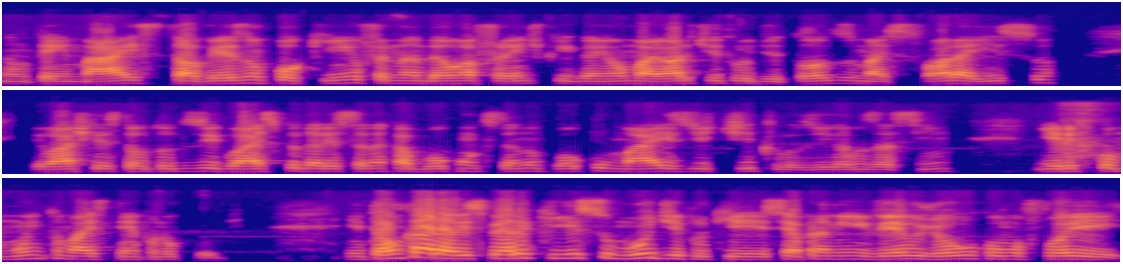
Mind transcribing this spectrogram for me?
Não tem mais, talvez um pouquinho o Fernandão à frente, porque ganhou o maior título de todos, mas fora isso, eu acho que eles estão todos iguais, porque o D'Alessandro acabou conquistando um pouco mais de títulos, digamos assim, e ele ficou muito mais tempo no clube. Então, cara, eu espero que isso mude, porque se é para mim ver o jogo como foi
